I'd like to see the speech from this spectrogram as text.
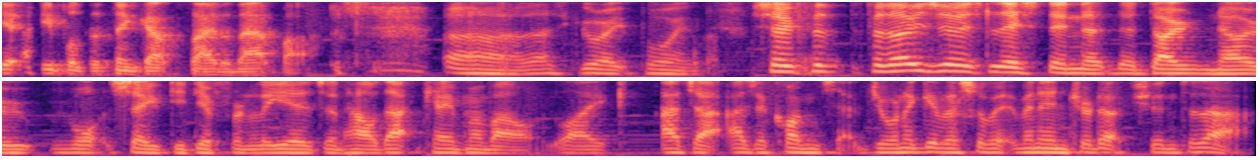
get people to think outside of that box Oh, that's a great point. So for for those of us listening that, that don't know what safety differently is and how that came about, like as a as a concept, do you want to give us a bit of an introduction to that?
